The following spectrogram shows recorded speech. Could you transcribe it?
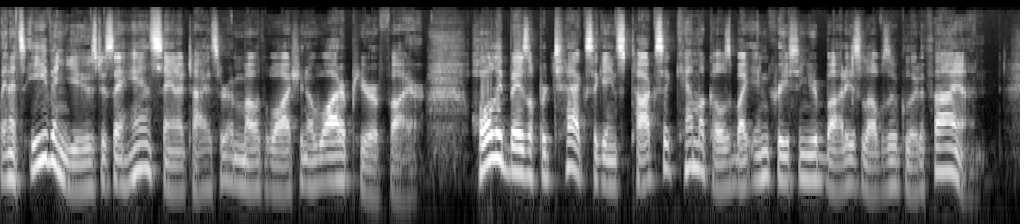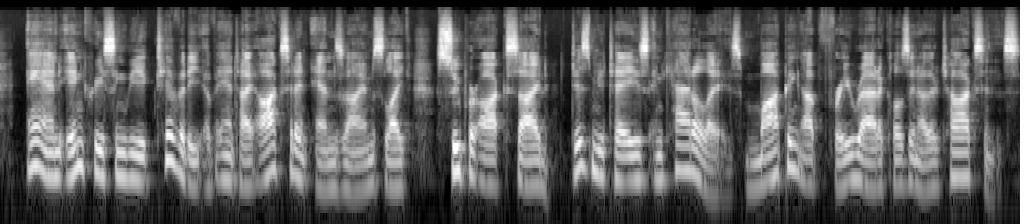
And it's even used as a hand sanitizer, a mouthwash, and a water purifier. Holy basil protects against toxic chemicals by increasing your body's levels of glutathione and increasing the activity of antioxidant enzymes like superoxide dismutase and catalase, mopping up free radicals and other toxins.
